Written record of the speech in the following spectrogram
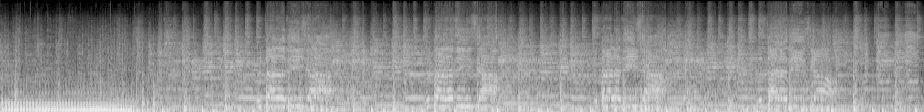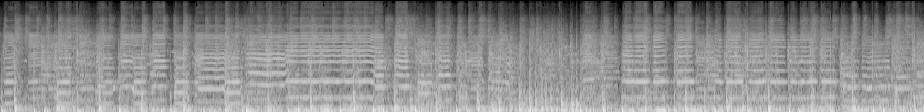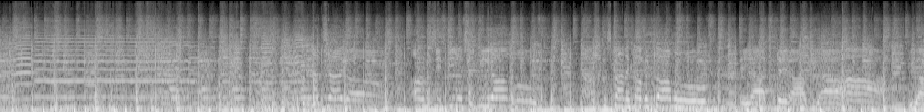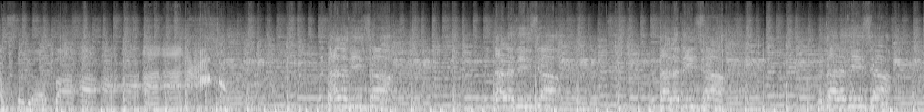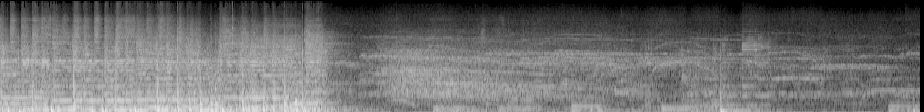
danych nowych domów Jak ty, jak ja Jak studio Telewizja Telewizja Telewizja Telewizja Thank you. Thank you.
